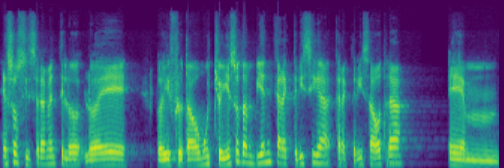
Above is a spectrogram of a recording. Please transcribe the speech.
Eso sinceramente lo, he, disfrutado mucho y eso también caracteriza, caracteriza otra, em,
